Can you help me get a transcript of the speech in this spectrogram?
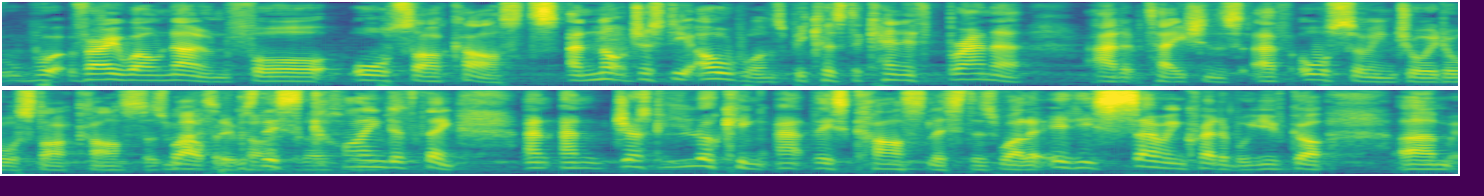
very well known for all-star casts and not just the old ones because the Kenneth Branagh adaptations have also enjoyed all-star casts as well. Massive but it was this kind of thing. And and just looking at this cast list as well it, it is so incredible. You've got um,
